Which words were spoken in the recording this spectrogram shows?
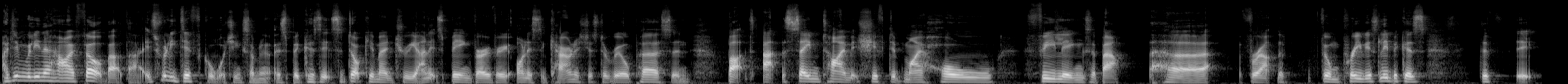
I didn't really know how I felt about that. It's really difficult watching something like this because it's a documentary and it's being very very honest. And Karen is just a real person, but at the same time, it shifted my whole feelings about her throughout the film previously because the. It,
